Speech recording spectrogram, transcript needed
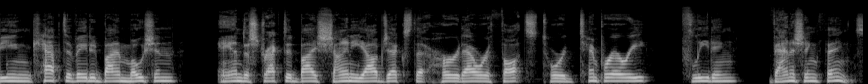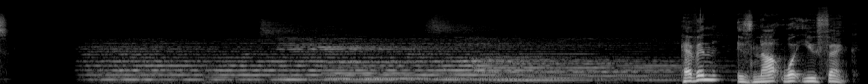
being captivated by motion and distracted by shiny objects that herd our thoughts toward temporary, fleeting, vanishing things. Heaven is not what you think.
